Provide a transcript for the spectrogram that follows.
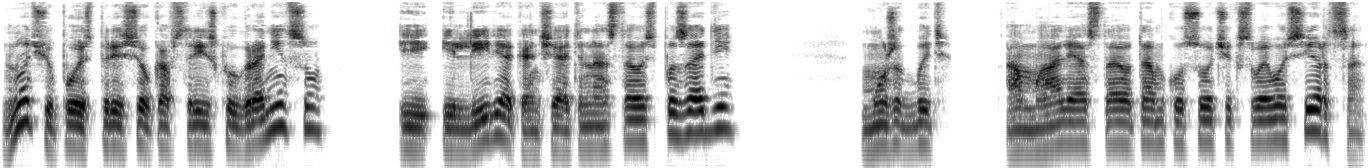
Ночью поезд пересек австрийскую границу, и Иллирия окончательно осталась позади. Может быть, Амалия оставила там кусочек своего сердца,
